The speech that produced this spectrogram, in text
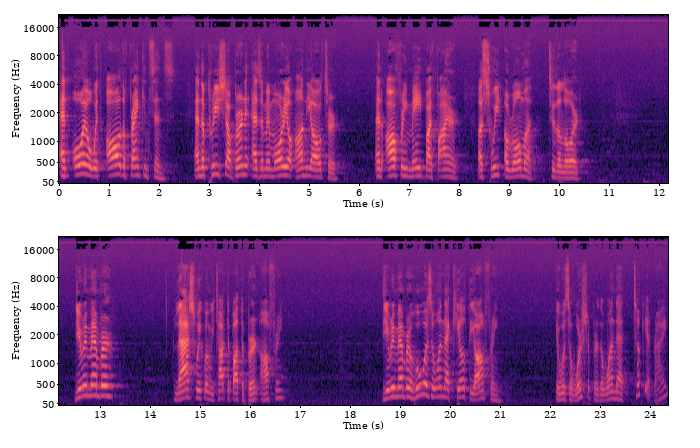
and oil with all the frankincense, and the priest shall burn it as a memorial on the altar, an offering made by fire, a sweet aroma to the Lord. Do you remember last week when we talked about the burnt offering? Do you remember who was the one that killed the offering? It was a worshiper, the one that took it, right?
